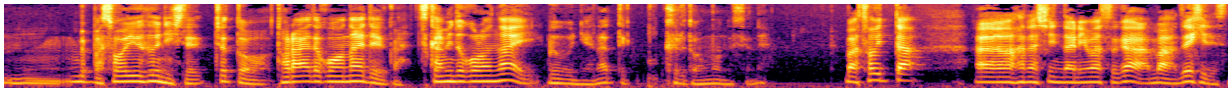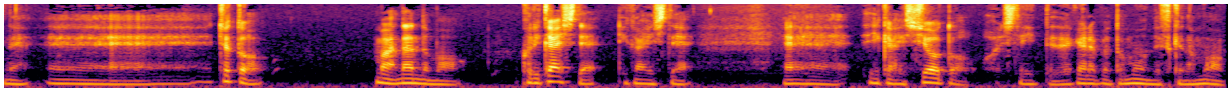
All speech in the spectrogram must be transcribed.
うん、やっぱそういう風にして、ちょっと捉えどころないというか、つかみどころない部分にはなってくると思うんですよね。まあそういったあ話になりますが、まあぜひですね、えーちょっと、まあ何度も繰り返して理解して、えー理解しようとしていっていただければと思うんですけども、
